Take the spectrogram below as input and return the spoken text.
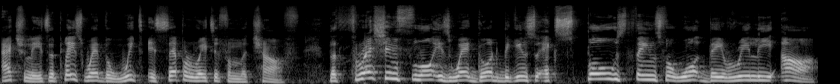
Actually, it's a place where the wheat is separated from the chaff. The threshing floor is where God begins to expose things for what they really are.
